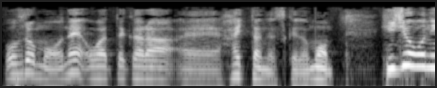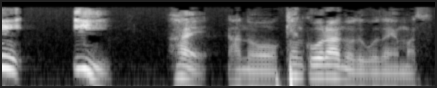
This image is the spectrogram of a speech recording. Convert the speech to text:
お風呂もね、終わってから、えー、入ったんですけども、非常にいい、はい、あの、健康ランドでございます。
